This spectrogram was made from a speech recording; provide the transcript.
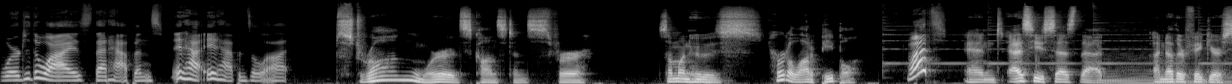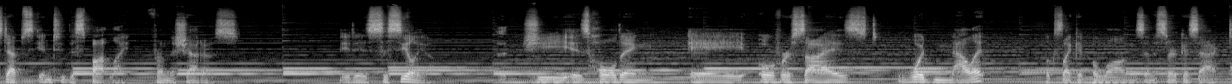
Word to the wise, that happens. It ha- it happens a lot. Strong words, Constance, for someone who's hurt a lot of people. What? And as he says that, another figure steps into the spotlight from the shadows. It is Cecilia. She is holding a oversized wood mallet. Looks like it belongs in a circus act.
